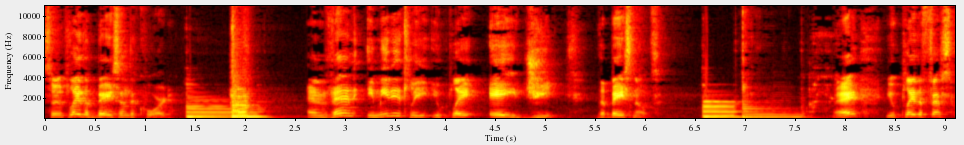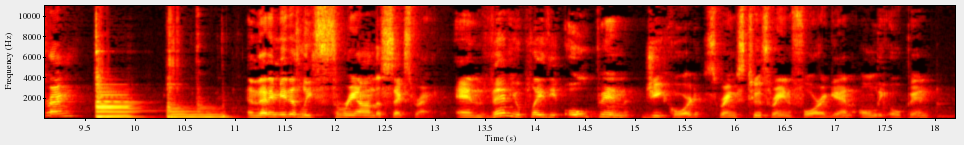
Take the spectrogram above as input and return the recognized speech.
So you play the bass and the chord. And then immediately you play A, G, the bass notes. Okay? You play the fifth string, and then immediately three on the sixth string. And then you play the open G chord, strings two, three, and four again, only open.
